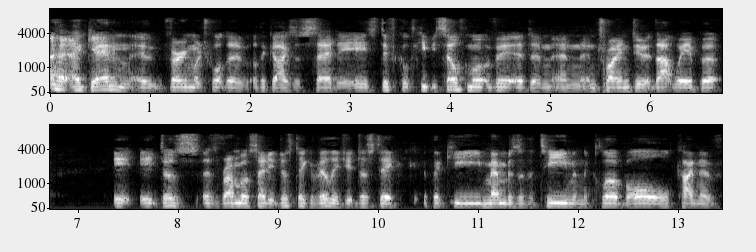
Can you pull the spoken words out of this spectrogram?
Uh, again, uh, very much what the other guys have said. It is difficult to keep yourself motivated and, and, and try and do it that way, but it, it does, as Rambo said, it does take a village. It does take the key members of the team and the club all kind of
